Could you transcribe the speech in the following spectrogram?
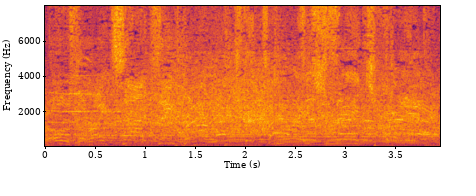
Throws the right side. St. Brown makes the tackle.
